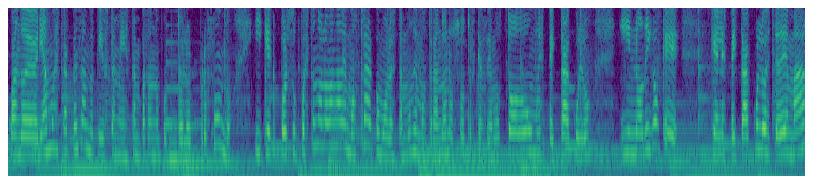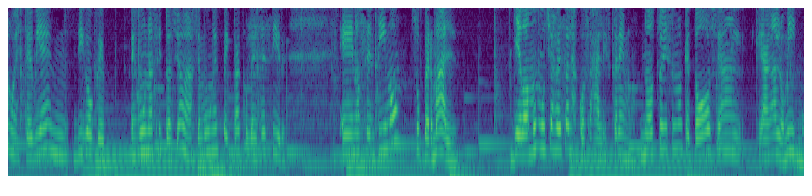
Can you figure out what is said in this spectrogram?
Cuando deberíamos estar pensando que ellos también están pasando por un dolor profundo y que por supuesto no lo van a demostrar como lo estamos demostrando nosotros, que hacemos todo un espectáculo. Y no digo que, que el espectáculo esté de más o esté bien, digo que es una situación, hacemos un espectáculo, es decir, eh, nos sentimos súper mal. Llevamos muchas veces las cosas al extremo. No estoy diciendo que todos sean, que hagan lo mismo,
